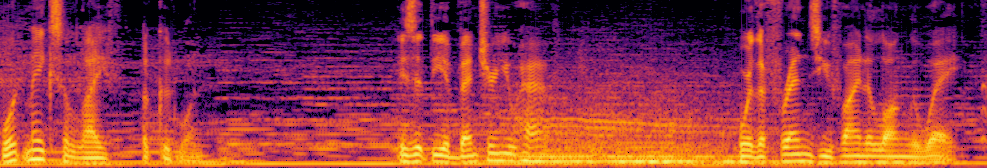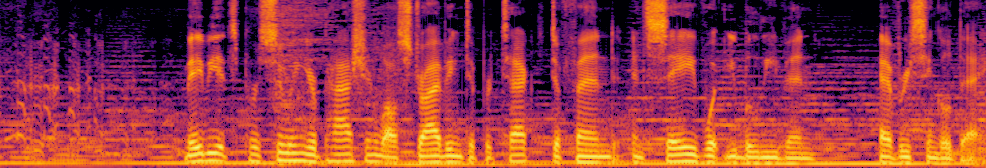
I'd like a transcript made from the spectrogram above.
What makes a life a good one? Is it the adventure you have? Or the friends you find along the way? Maybe it's pursuing your passion while striving to protect, defend, and save what you believe in every single day.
